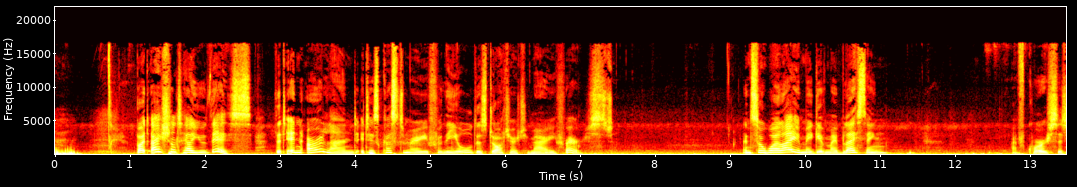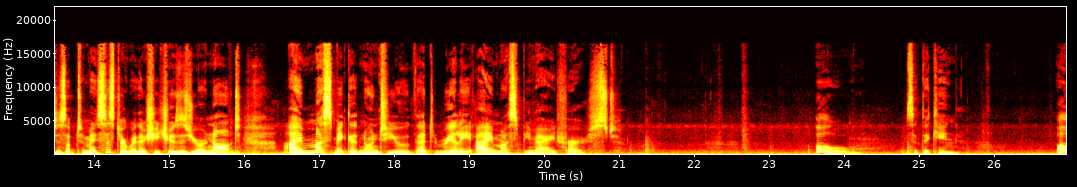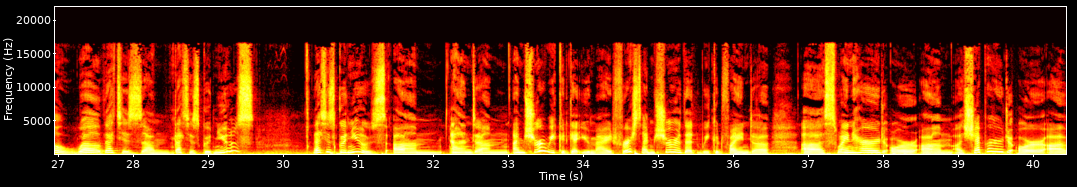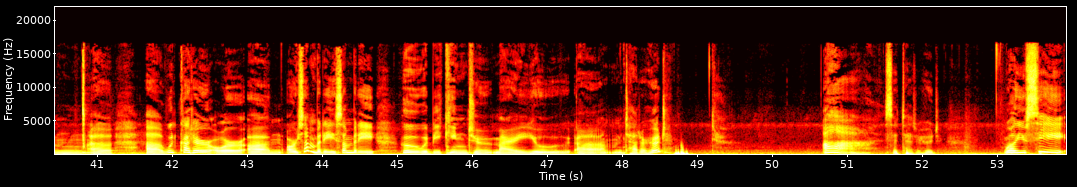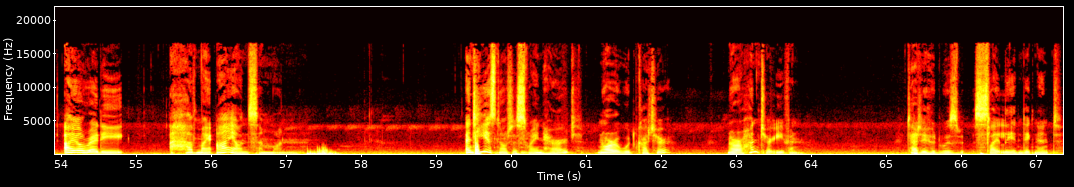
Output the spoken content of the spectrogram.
But I shall tell you this that in our land it is customary for the oldest daughter to marry first. And so while I may give my blessing, of course it is up to my sister whether she chooses you or not, I must make it known to you that really I must be married first. Oh, said the king. Oh, well, that is um, that is good news. that is good news. Um, and um, I'm sure we could get you married first. I'm sure that we could find a, a swineherd or um, a shepherd or um, a, a, woodcutter or um, or somebody, somebody who would be keen to marry you, um, Tatterhood. Ah, said Tatterhood. Well, you see, I already have my eye on someone. And he is not a swineherd, nor a woodcutter, nor a hunter even. Tatterhood was slightly indignant.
